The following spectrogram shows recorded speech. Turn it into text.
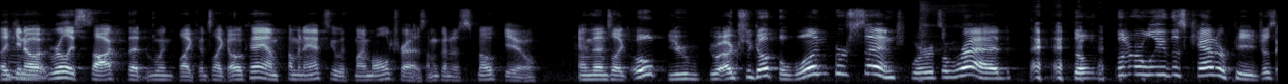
Like you know, it really sucked that when like it's like okay, I'm coming at you with my Moltres, I'm gonna smoke you, and then it's like oh, you you actually got the one percent where it's a red, so literally this Caterpie just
